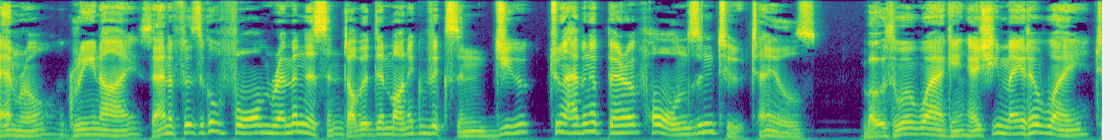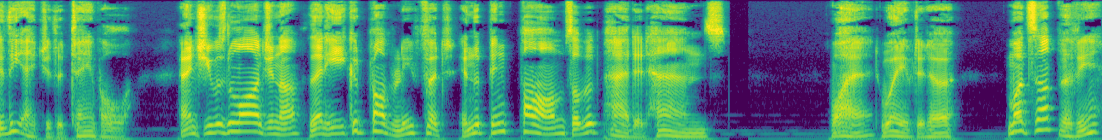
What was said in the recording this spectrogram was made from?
emerald green eyes, and a physical form reminiscent of a demonic vixen due to having a pair of horns and two tails. Both were wagging as she made her way to the edge of the table, and she was large enough that he could probably fit in the pink palms of her padded hands. Wyatt waved at her. What's up, Vivi?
